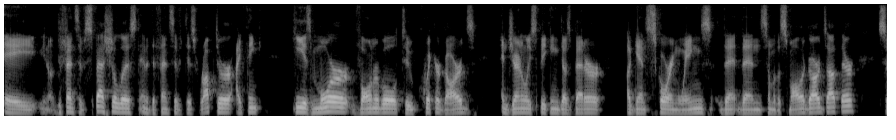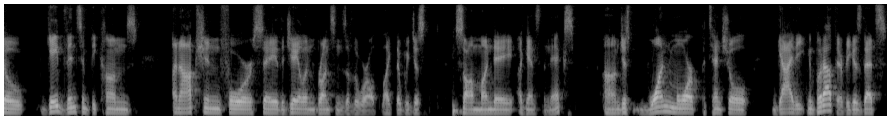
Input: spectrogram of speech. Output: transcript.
a you know defensive specialist and a defensive disruptor. I think he is more vulnerable to quicker guards and generally speaking does better against scoring wings than than some of the smaller guards out there. So Gabe Vincent becomes an option for, say, the Jalen Brunsons of the world, like that we just saw Monday against the Knicks. Um, just one more potential guy that you can put out there because that's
